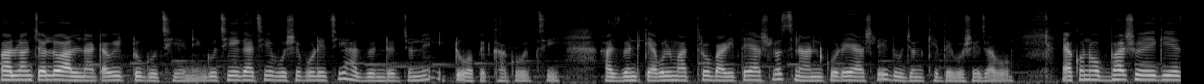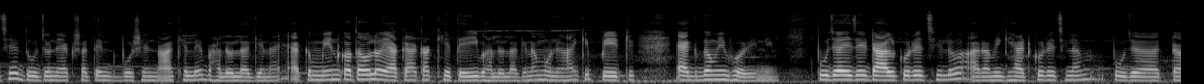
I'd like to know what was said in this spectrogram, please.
ভাবলাম, চলো আলনাটাও একটু গুছিয়ে নিই। গুছিয়ে গাছিয়ে বসে পড়েছি হাজব্যান্ডের জন্য একটু অপেক্ষা করছি। হাজব্যান্ড কেবলমাত্র বাড়িতে আসলো, স্নান করে আসলেই দুজন খেতে বসে যাব। এখন অভ্যাস হয়ে গিয়েছে, দুজন একসাথে বসে না খেলে ভালো লাগে না। এক, মেন কথা হলো একা একা খেতেই ভালো লাগে না। মনে হয় কি পেট একদমই ভরেনি। পূজায় যে ডাল করেছিল আর আমি ঘ্যাট করেছিলাম, পূজা একটা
